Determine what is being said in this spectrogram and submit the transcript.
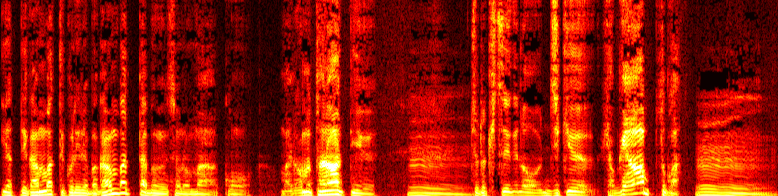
やって頑張ってくれれば頑張った分そのまあこう「お前頑張ったな」っていううん。ちょっときついけど時給100円アップとかうん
